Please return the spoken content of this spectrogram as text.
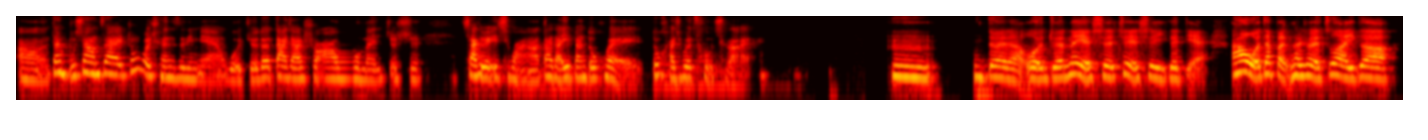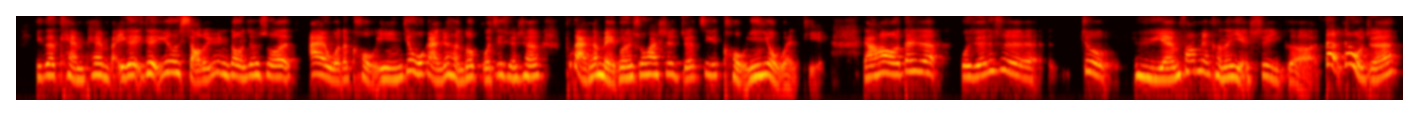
啊，但不像在中国圈子里面，我觉得大家说啊，我们就是。下个月一起玩啊！大家一般都会都还是会凑起来。嗯，对的，我觉得那也是这也是一个点。然后我在本科的时候也做了一个一个 campaign 吧，一个一个用小的运动，就是说爱我的口音。就我感觉很多国际学生不敢跟美国人说话，是觉得自己口音有问题。然后，但是我觉得就是就语言方面可能也是一个，但但我觉得，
